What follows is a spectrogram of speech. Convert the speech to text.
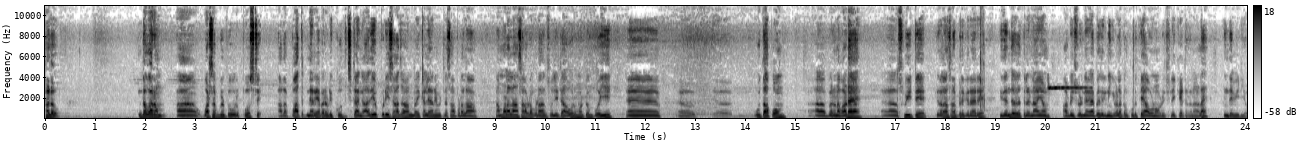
ஹலோ இந்த வாரம் வாட்ஸ்அப் குரூப்பில் ஒரு போஸ்ட்டு அதை பார்த்துட்டு நிறைய பேர் அப்படியே கொதிச்சுட்டாங்க. அது எப்படி ஷாஜஹான் பாய் கல்யாண வீட்டில் சாப்பிடலாம்? நம்மளெல்லாம் சாப்பிடக்கூடாதுன்னு சொல்லிட்டு அவர் மட்டும் போய் ஊத்தாப்பம் ஆஹ், வேற வடை ஸ்வீட்டு இதெல்லாம் சாப்பிட்டுருக்கிறாரு. இது எந்த விதத்தில் நியாயம்? அப்படின்னு சொல்லிட்டு நிறைய பேருக்கு நீங்கள் விளக்கம் கொடுத்தே ஆகணும் அப்படின்னு சொல்லி கேட்டதுனால இந்த வீடியோ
